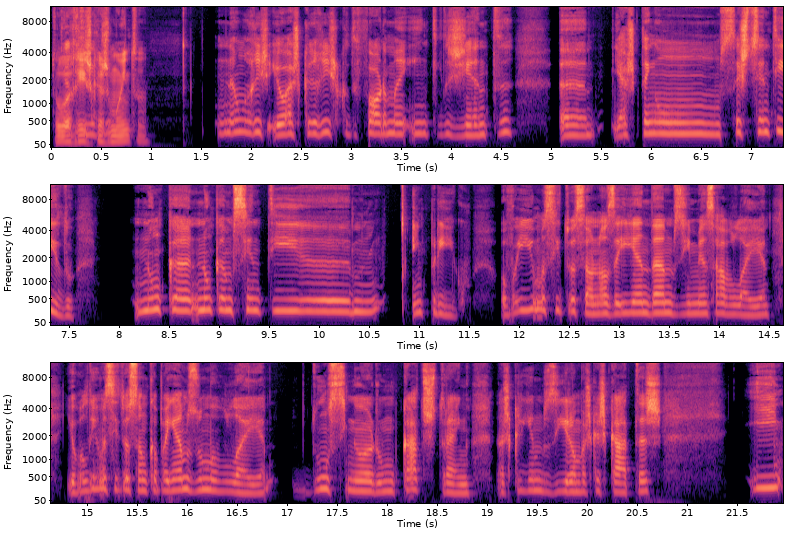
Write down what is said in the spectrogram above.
Tu Eu arriscas tive- muito? não arrisco, eu acho que arrisco de forma inteligente ah, e acho que tenho um sexto sentido. Nunca, nunca me senti ah, em perigo. Houve aí uma situação, nós aí andamos imenso à boleia, e houve ali uma situação que apanhamos uma boleia de um senhor um bocado estranho. Nós queríamos ir a umas cascatas e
